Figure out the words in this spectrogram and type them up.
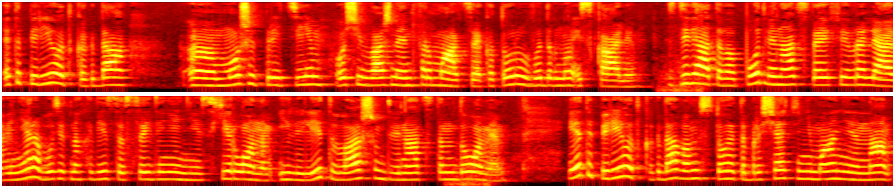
Это период, когда может прийти очень важная информация, которую вы давно искали. С 9 по 12 февраля Венера будет находиться в соединении с Хероном и Лилит в вашем 12 доме. И это период, когда вам стоит обращать внимание на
